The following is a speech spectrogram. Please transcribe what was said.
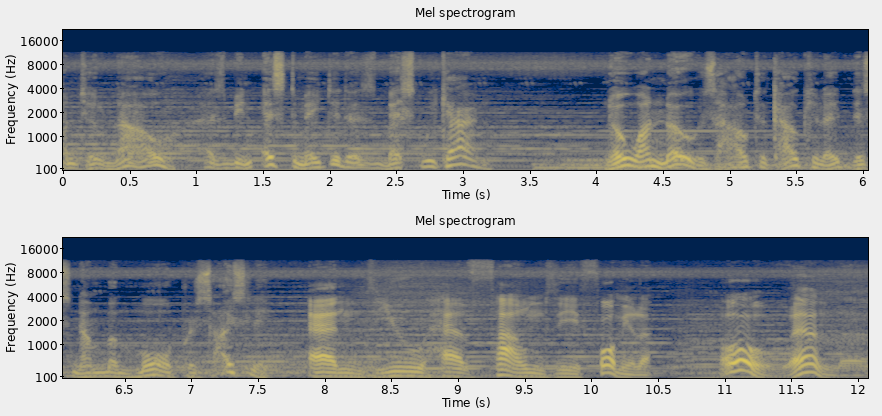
until now, has been estimated as best we can. No one knows how to calculate this number more precisely. And you have found the formula. Oh, well, uh,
